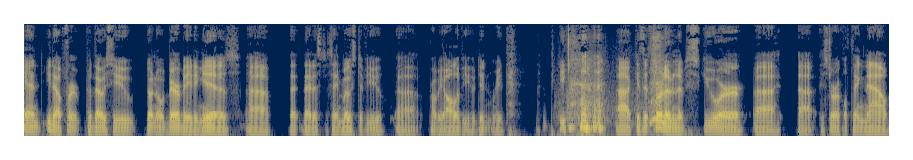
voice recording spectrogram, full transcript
and you know for for those who don't know what bear baiting is, uh, that that is to say most of you, uh, probably all of you who didn't read the piece, because it's sort of an obscure uh, uh, historical thing now.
